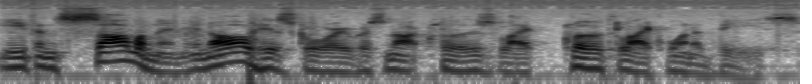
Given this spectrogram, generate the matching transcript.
even Solomon in all his glory was not clothed like, clothed like one of these.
